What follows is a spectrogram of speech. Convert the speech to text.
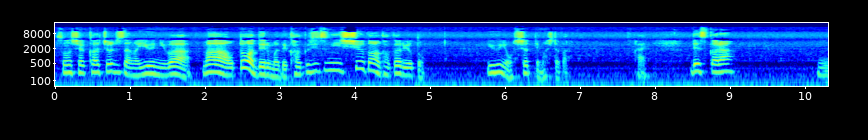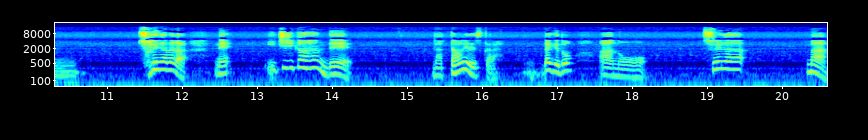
その尺八おじさんが言うには、まあ、音が出るまで確実に1週間はかかるよというふうにおっしゃってましたから。はい。ですから、うん、それがだから、ね、1時間半でなったわけですから。だけど、あの、それが、まあ、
